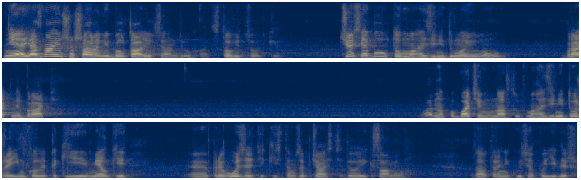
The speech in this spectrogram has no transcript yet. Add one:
Ні, я знаю, що шарові болтаються, Андрюха. 100%. Щось я був то в магазині, думаю, ну, брать, не брать. Ладно, побачимо. У нас тут в магазині теж інколи такі мелкі е, привозять якісь там запчасті до іксамів. Завтра Нікуся поїдеш.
